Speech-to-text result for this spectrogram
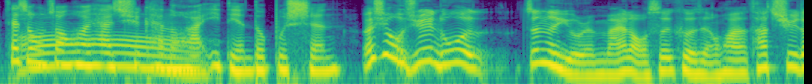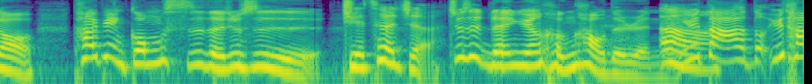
在这种状况下去看的话，一点都不深。而且我觉得如果真的有人买老师的课程的话，他去到他会变公司的就是决策者，就是人缘很好的人，因为大家都因为他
